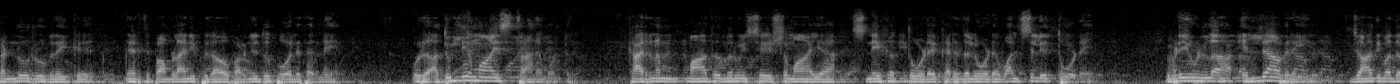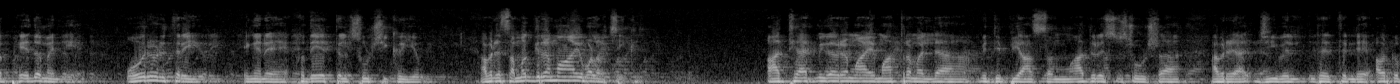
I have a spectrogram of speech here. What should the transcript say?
കണ്ണൂർ രൂപതയ്ക്ക് നേരത്തെ പാമ്പളാനി പിതാവ് പറഞ്ഞതുപോലെ തന്നെ ഒരു അതുല്യമായ സ്ഥാനമുണ്ട്. കാരണം മാതനിർവിശേഷമായ സ്നേഹത്തോടെ കരുതലോടെ വാത്സല്യത്തോടെ ഇവിടെയുള്ള എല്ലാവരെയും ജാതിമത ഭേദമന്യേ ഓരോരുത്തരെയും ഇങ്ങനെ ഹൃദയത്തിൽ സൂക്ഷിക്കുകയും അവരുടെ സമഗ്രമായ വളർച്ചയ്ക്ക്. ആധ്യാത്മികപരമായ മാത്രമല്ല വിദ്യാഭ്യാസം ആതുര ശുശ്രൂഷ അവരുടെ ജീവിതത്തിന്റെ അവർക്ക്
